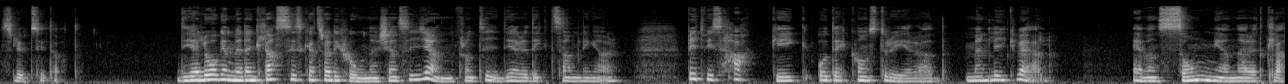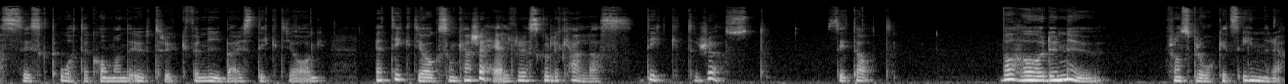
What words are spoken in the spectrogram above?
Slutcitat. Dialogen med den klassiska traditionen känns igen från tidigare diktsamlingar. Bitvis hackig och dekonstruerad, men likväl. Även sången är ett klassiskt återkommande uttryck för Nybergs diktjag. Ett diktjag som kanske hellre skulle kallas diktröst. Citat. Vad hör du nu, från språkets inre.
